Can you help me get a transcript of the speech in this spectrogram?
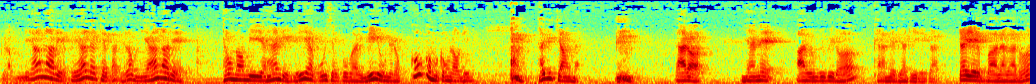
ဒီလောက်များလာတဲ့ဘုရားလက်ထက်ကဒီလောက်များလာတဲ့ထောင်တော်မြေယဟန်တွေ499ပါးရွေးယုံနေတော့ကိုယ်ကမကုံတော့သေးဘူးဒါကြီးကြောင်းတာဒါတော့ညာနဲ့အာယုံပြုပြီးတော့ခံတဲ့ပြတိတွေကတက်ရဲ့ပါလာကတော့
